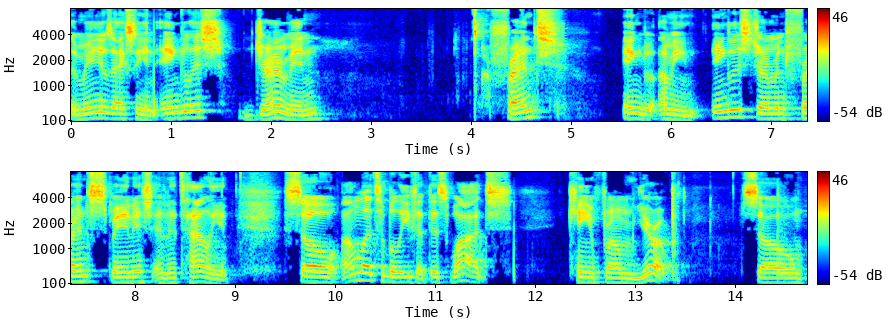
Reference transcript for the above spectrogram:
The manual is actually in English, German, French, English. I mean English, German, French, Spanish, and Italian. So I'm led to believe that this watch came from Europe. So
